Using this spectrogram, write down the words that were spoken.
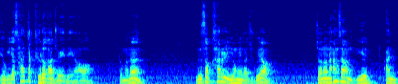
여기가 살짝 들어가 줘야 돼요 그러면은 눈썹 칼을 이용해 가지고요 저는 항상 이게 한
